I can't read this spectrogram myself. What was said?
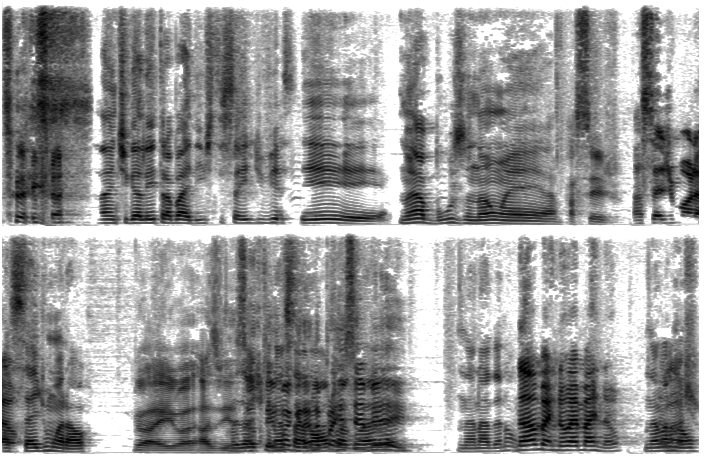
Tá? Na antiga lei trabalhista, isso aí devia ser. Não é abuso, não, é Assédio. Assédio moral. assédio moral. Aí, eu, às vezes Mas eu tenho uma grana pra receber agora- aí. Não é nada, não. Não, mas não é mais não. Não é mais, não.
